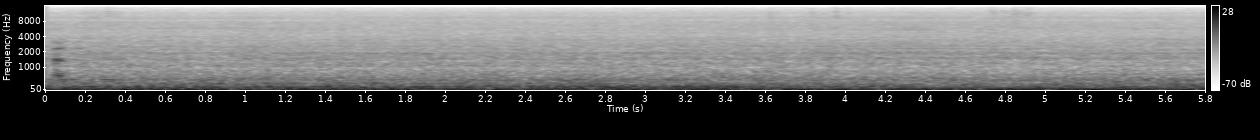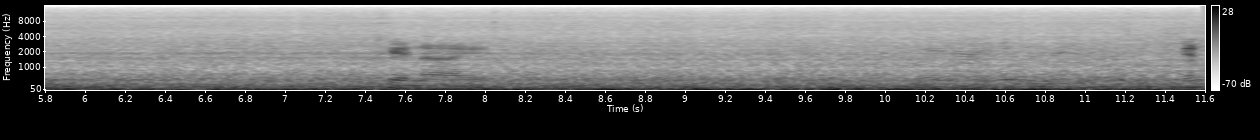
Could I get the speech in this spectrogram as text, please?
คาลิบูเคนาย ไม่ได้นี่อยู่ไหน เอ๊ะ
